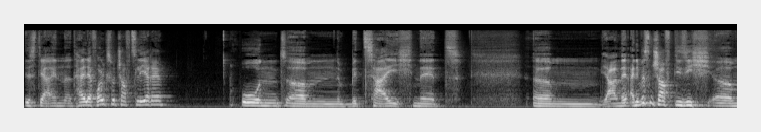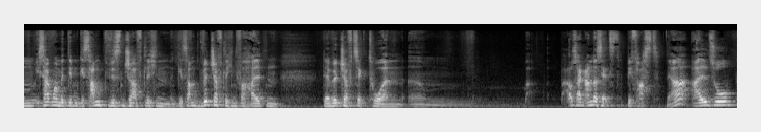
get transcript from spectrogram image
ist ja ein Teil der Volkswirtschaftslehre und ähm, bezeichnet ähm, ja eine, Wissenschaft, die sich, ähm, ich sag mal, mit dem gesamtwissenschaftlichen, gesamtwirtschaftlichen Verhalten der Wirtschaftssektoren ähm, auseinandersetzt, befasst. Ja, also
